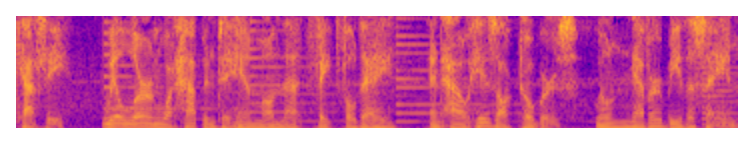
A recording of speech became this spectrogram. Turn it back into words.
Casi, we'll learn what happened to him on that fateful day and how his Octobers will never be the same.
